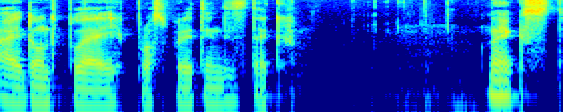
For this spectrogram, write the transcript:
I don't play prosperity in this deck. Next,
